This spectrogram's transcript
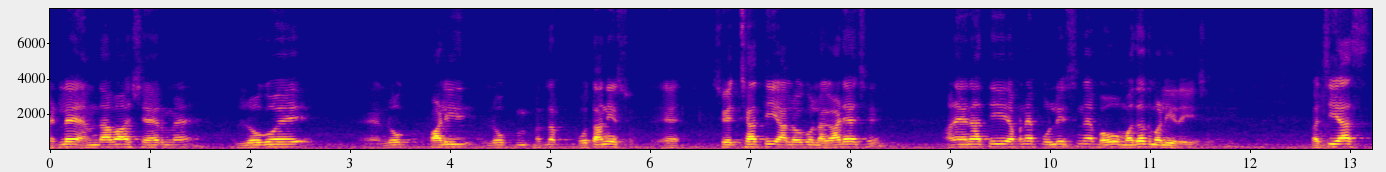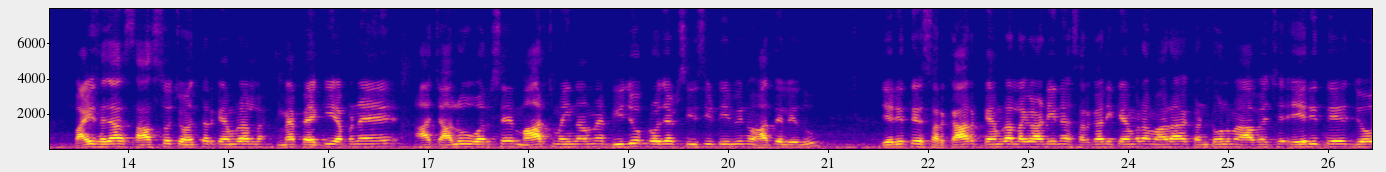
એટલે અમદાવાદ શહેરમાં લોકોએ અ, લોક ફાળી લોક મતલબ પોતાની સ્વેચ્છાથી આ લોકો લગાડ્યા છે. અને એનાથી આપણે પોલીસને બહુ મદદ મળી રહી છે. પછી આ બાવીસ હજાર સાતસો ચોહત્તર કેમેરા મેં પૈકી આપણે આ ચાલુ વર્ષે માર્ચ મહિનામાં બીજો પ્રોજેક્ટ સીસીટીવીનો હાથે લીધું જે રીતે સરકાર કેમેરા લગાડીને સરકારી કેમેરા મારા કંટ્રોલમાં આવે છે એ રીતે જો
